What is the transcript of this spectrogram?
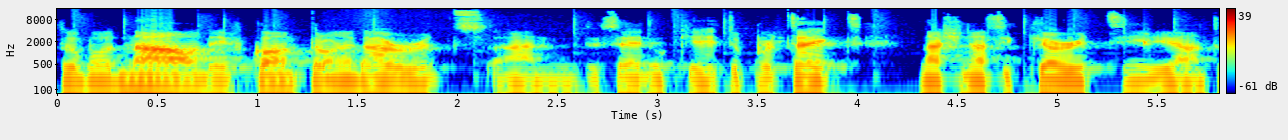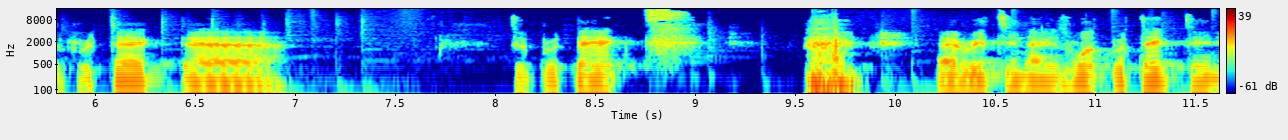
So, but now they've come to another route and they said, okay, to protect national security and to protect uh, to protect everything that is worth protecting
